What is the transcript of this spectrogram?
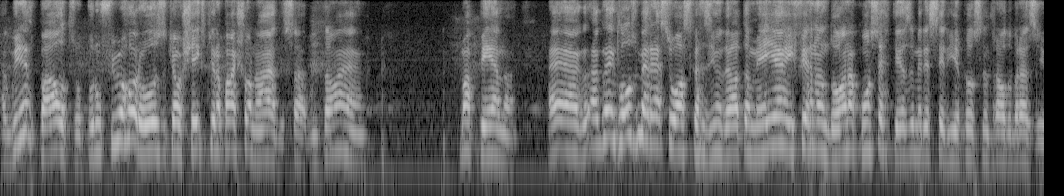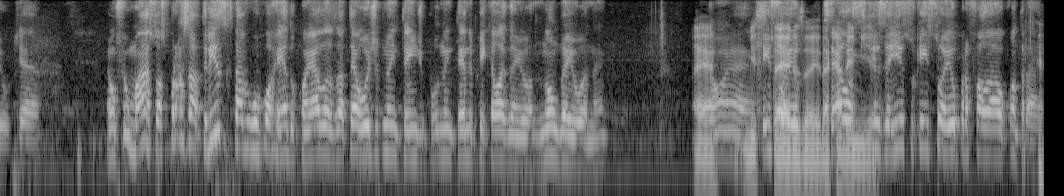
a Gwyneth Paltrow por um filme horroroso que é o Shakespeare Apaixonado, sabe? Então é uma pena. É, a Glenn Close merece o Oscarzinho dela também, e Fernandona com certeza mereceria pelo Central do Brasil, que é, é um filmaço. As próprias atrizes que estavam concorrendo com elas até hoje não entendem, não entendem porque ela ganhou, não ganhou, né? É, então, é mistérios aí da se academia. Se elas dizem isso, quem sou eu para falar ao contrário?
